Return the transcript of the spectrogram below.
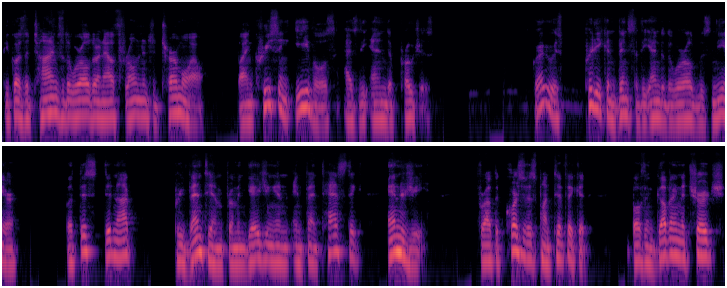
because the times of the world are now thrown into turmoil by increasing evils as the end approaches. Gregory was pretty convinced that the end of the world was near, but this did not prevent him from engaging in, in fantastic energy throughout the course of his pontificate, both in governing the church,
